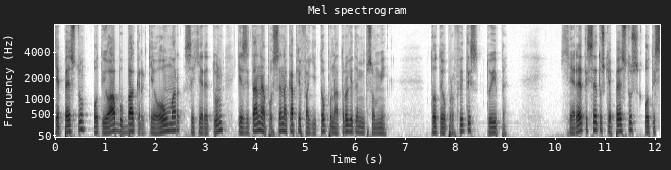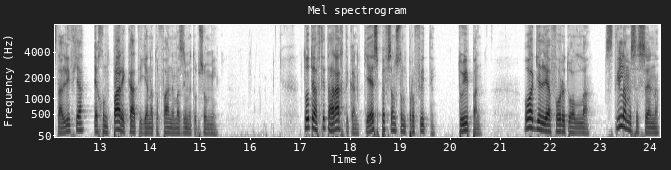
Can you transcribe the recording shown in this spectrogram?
και πες του ότι ο Άμπου Μπάκρ και ο Όμαρ σε χαιρετούν και ζητάνε από σένα κάποιο φαγητό που να τρώγεται με ψωμί». Τότε ο προφήτης του είπε «Χαιρέτησέ τους και πες τους ότι στα αλήθεια έχουν πάρει κάτι για να το φάνε μαζί με το ψωμί». Τότε αυτοί ταράχτηκαν και έσπευσαν στον προφήτη. Του είπαν «Ω αγγελιαφόρε του Αλλά, στείλαμε σε σένα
